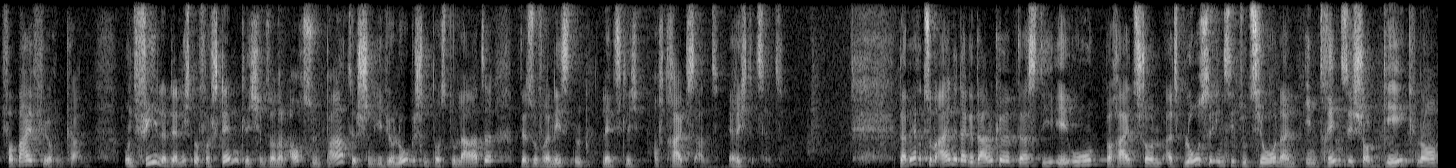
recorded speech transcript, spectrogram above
vorbeiführen kann. Und viele der nicht nur verständlichen, sondern auch sympathischen ideologischen Postulate der Souveränisten letztlich auf Treibsand errichtet sind. Da wäre zum einen der Gedanke, dass die EU bereits schon als bloße Institution ein intrinsischer Gegner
